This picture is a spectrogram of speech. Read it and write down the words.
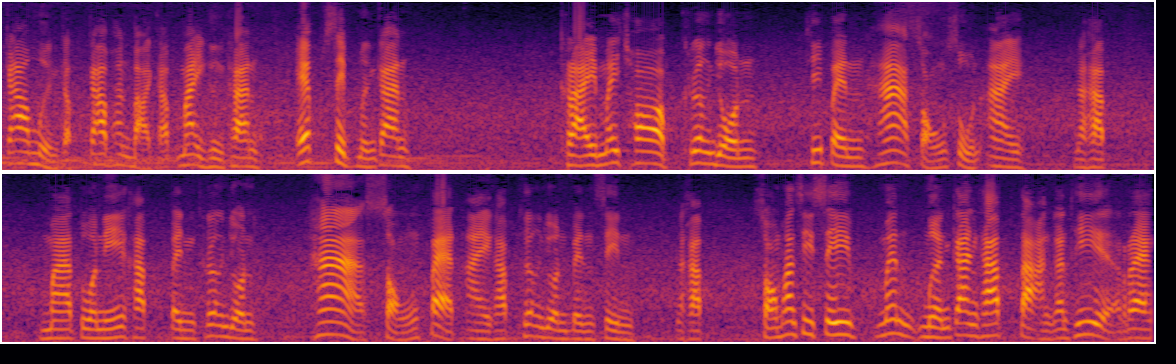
890,000 กับ 9,000 บาทครับมาอีกหนึ่งคัน F10 เหมือนกัน ใครไม่ชอบเครื่องยนต์ที่เป็น 520i นะครับ มาตัวนี้ครับ เป็นเครื่องยนต์ 528i ครับ เครื่องยนต์เบนซินนะครับ 2,000ซีซีไม่เหมือนกันครับ ต่างกันที่แรง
